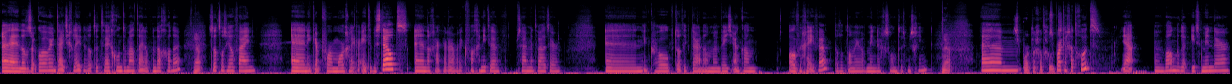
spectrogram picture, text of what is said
En dat was ook alweer een tijdje geleden dat we twee groentemaaltijden op een dag hadden. Ja. Dus dat was heel fijn. En ik heb voor morgen lekker eten besteld. En dan ga ik er daar wat ik van genieten samen met Wouter. En ik hoop dat ik daar dan me een beetje aan kan overgeven. Dat het dan weer wat minder gezond is misschien. Ja. Ehm, Sporten gaat goed. Sporten gaat goed. Ja, en wandelen iets minder.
